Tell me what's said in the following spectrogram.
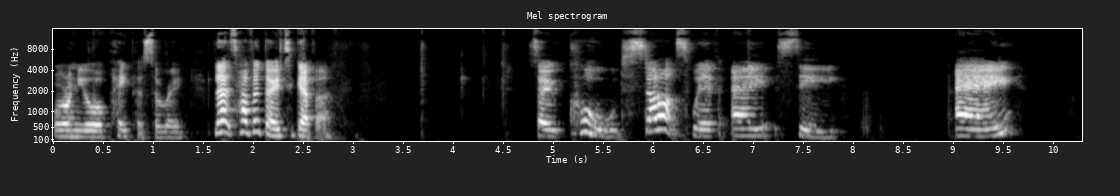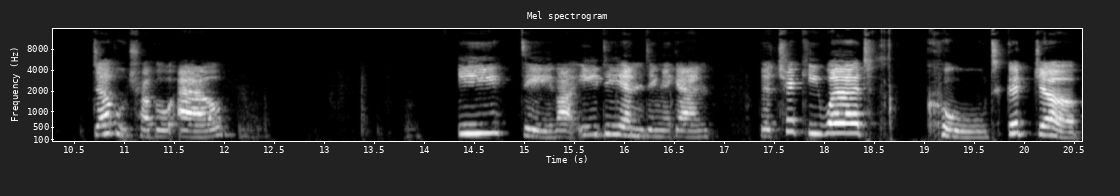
Or on your paper, sorry. Let's have a go together. So called starts with a C. A, double trouble L, E-D, that E-D ending again. The tricky word, called. Good job.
